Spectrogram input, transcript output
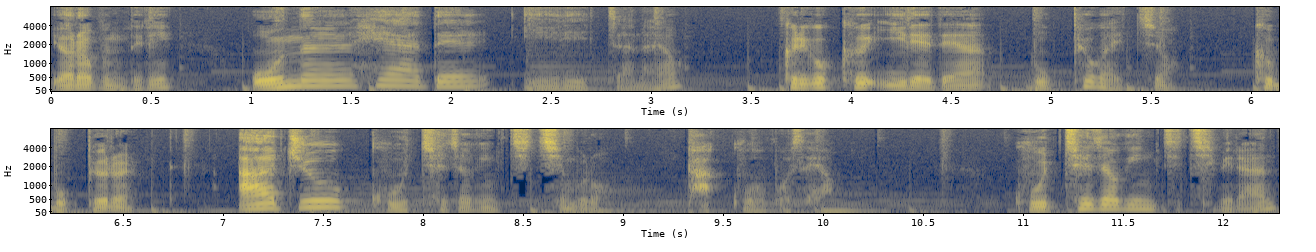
여러분들이 오늘 해야 될 일이 있잖아요. 그리고 그 일에 대한 목표가 있죠. 그 목표를 아주 구체적인 지침으로 바꾸어 보세요. 구체적인 지침이란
